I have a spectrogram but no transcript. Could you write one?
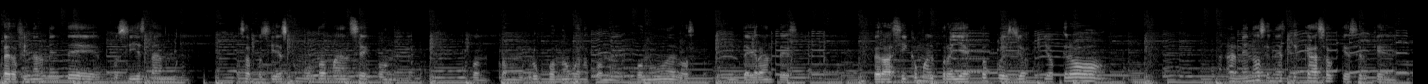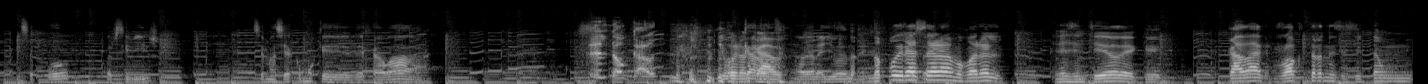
pero finalmente, pues sí están, o sea, pues sí es como un romance con con, con grupo, ¿no? Bueno, con, el- con uno de los integrantes. Pero así como el proyecto, pues yo, yo creo, al menos en este caso, que es el que se pudo percibir, se me hacía como que dejaba ¡El knockout! Qué bueno Knockout. knockout. A ver, No, ayúdenme. no podría ser a lo mejor el, en el sentido de que cada rockstar necesita un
